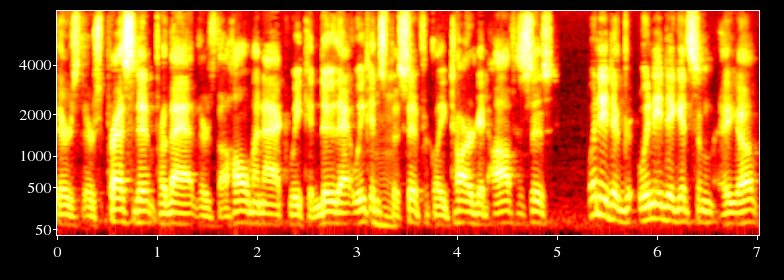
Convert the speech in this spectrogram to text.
There's there's precedent for that. There's the Holman Act. We can do that. We can mm-hmm. specifically target offices. We need to we need to get some. You know,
